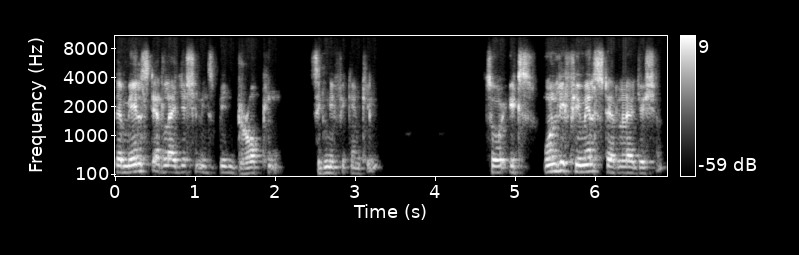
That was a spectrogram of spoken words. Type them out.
the male sterilization has been dropping significantly. So it's only female sterilization.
